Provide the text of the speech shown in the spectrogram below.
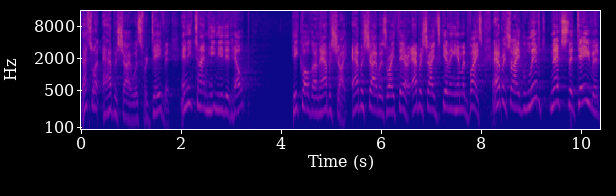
That's what Abishai was for David. Anytime he needed help, he called on Abishai. Abishai was right there. Abishai's giving him advice. Abishai lived next to David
